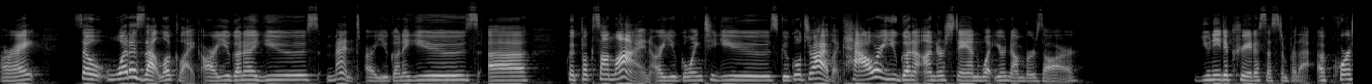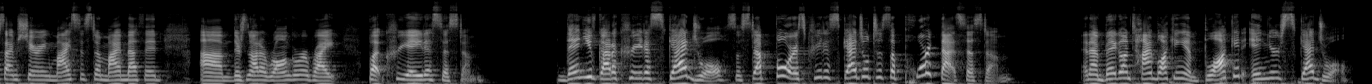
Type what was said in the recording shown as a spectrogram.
All right. So, what does that look like? Are you going to use Mint? Are you going to use uh, QuickBooks Online? Are you going to use Google Drive? Like, how are you going to understand what your numbers are? You need to create a system for that. Of course, I'm sharing my system, my method. Um, there's not a wrong or a right, but create a system. Then you've got to create a schedule. So, step four is create a schedule to support that system. And I'm big on time blocking and block it in your schedule.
